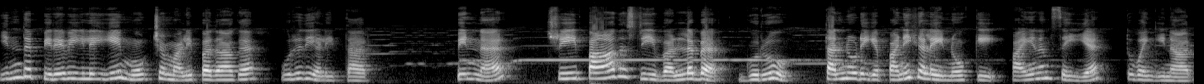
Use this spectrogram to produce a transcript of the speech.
இந்த பிறவியிலேயே மோட்சம் அளிப்பதாக உறுதியளித்தார். பின்னர் ஸ்ரீபாத ஸ்ரீ வல்லப குரு தன்னுடைய பணிகளை நோக்கி பயணம் செய்ய துவங்கினார்.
